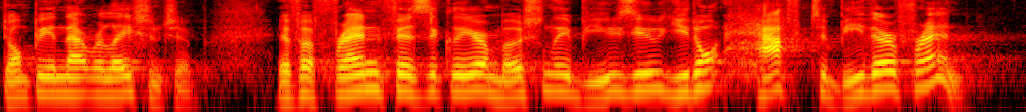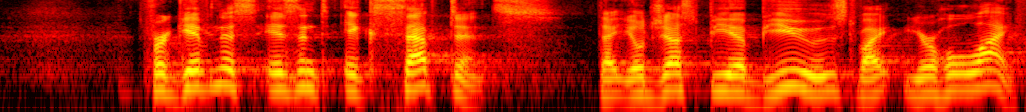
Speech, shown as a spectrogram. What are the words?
Don't be in that relationship. If a friend physically or emotionally abuses you, you don't have to be their friend. Forgiveness isn't acceptance that you'll just be abused by your whole life.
